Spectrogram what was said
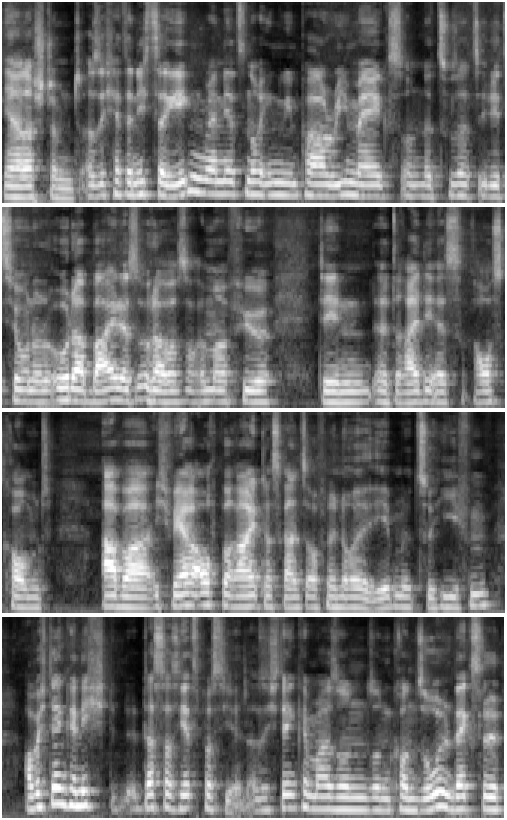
Ja, das stimmt. Also ich hätte nichts dagegen, wenn jetzt noch irgendwie ein paar Remakes und eine Zusatzedition oder, oder beides oder was auch immer für den äh, 3DS rauskommt. Aber ich wäre auch bereit, das Ganze auf eine neue Ebene zu hieven. Aber ich denke nicht, dass das jetzt passiert. Also ich denke mal, so ein, so ein Konsolenwechsel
